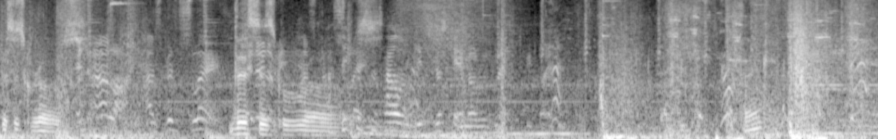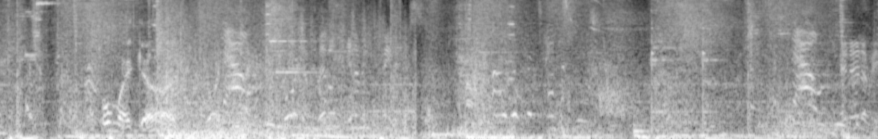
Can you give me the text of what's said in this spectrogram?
This is gross. An ally has been slain. This An is enemy has been I gross. think this is how this game mode was meant to be played. I think. Oh my god. Destroyed a little enemy phoenix. I will protect you. Now you An enemy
